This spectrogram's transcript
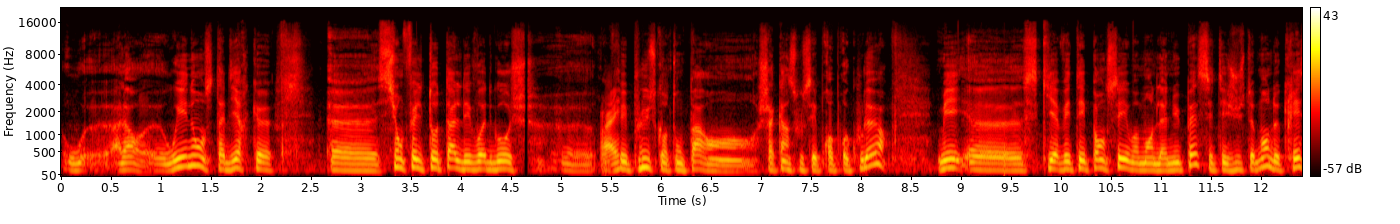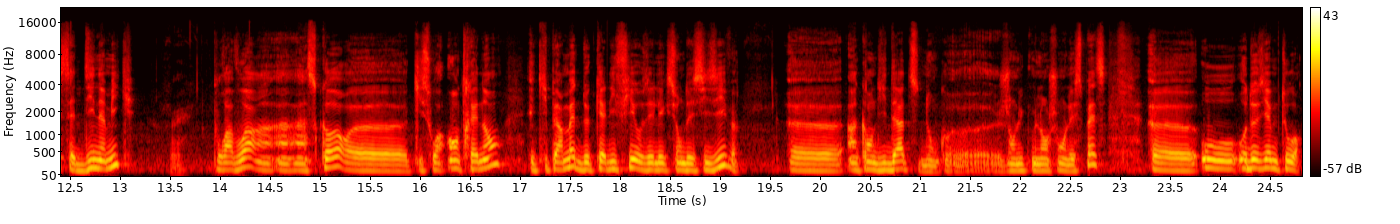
Ou- Alors, oui et non, c'est-à-dire que euh, si on fait le total des voix de gauche, euh, on Ouais. fait plus quand on part en chacun sous ses propres couleurs. Mais euh, ce qui avait été pensé au moment de la NUPES, c'était justement de créer cette dynamique Ouais. pour avoir un, un- un score qui soit entraînant et qui permette de qualifier aux élections décisives euh, un candidat, donc euh, Jean-Luc Mélenchon l'espèce, euh, au, deuxième tour.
